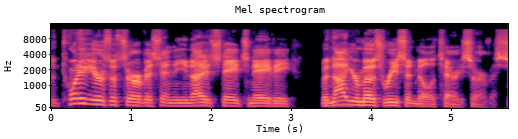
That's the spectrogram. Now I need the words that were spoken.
So 20 years of service in the United States Navy, but not your most recent military service.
